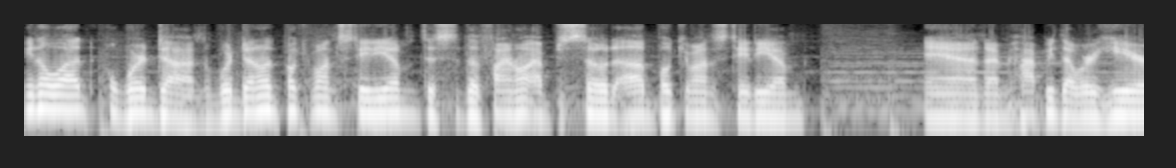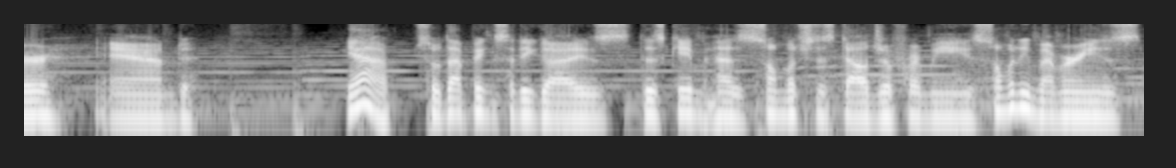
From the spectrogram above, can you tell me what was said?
you know what? We're done. We're done with Pokemon Stadium. This is the final episode of Pokemon Stadium. And I'm happy that we're here. And yeah, so that being said, you guys, this game has so much nostalgia for me, so many memories,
